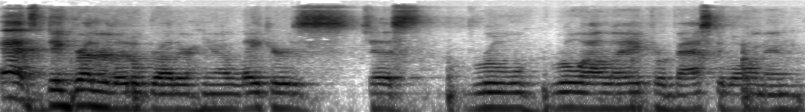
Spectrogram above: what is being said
yeah, it's big brother, little brother. You know, Lakers just rule rule LA for basketball, and then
